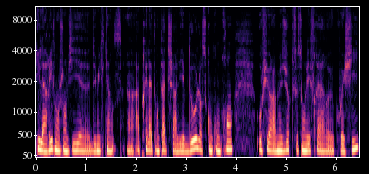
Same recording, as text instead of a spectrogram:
Il arrive en janvier 2015, euh, euh, après l'attentat de Charlie Hebdo, lorsqu'on comprend au fur et à mesure que ce sont les frères euh, Kouachi,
